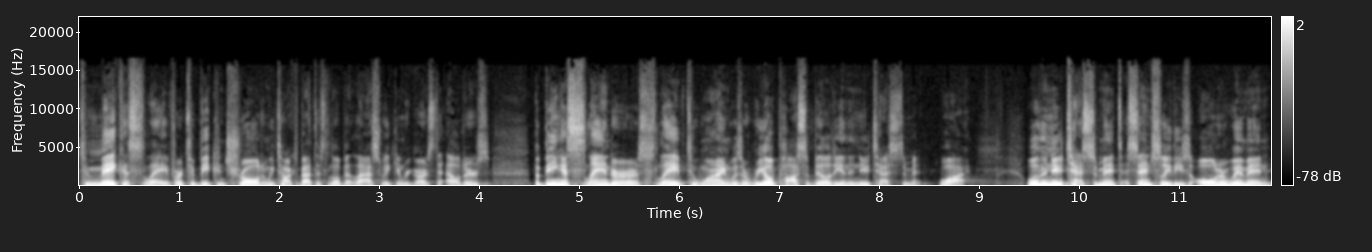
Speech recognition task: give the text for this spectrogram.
to make a slave or to be controlled. And we talked about this a little bit last week in regards to elders. But being a slanderer or a slave to wine was a real possibility in the New Testament. Why? Well, in the New Testament, essentially, these older women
